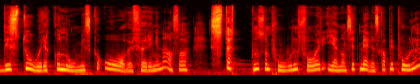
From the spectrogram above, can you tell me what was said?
de store økonomiske overføringene, altså støtten som Polen får gjennom sitt medlemskap i Polen,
